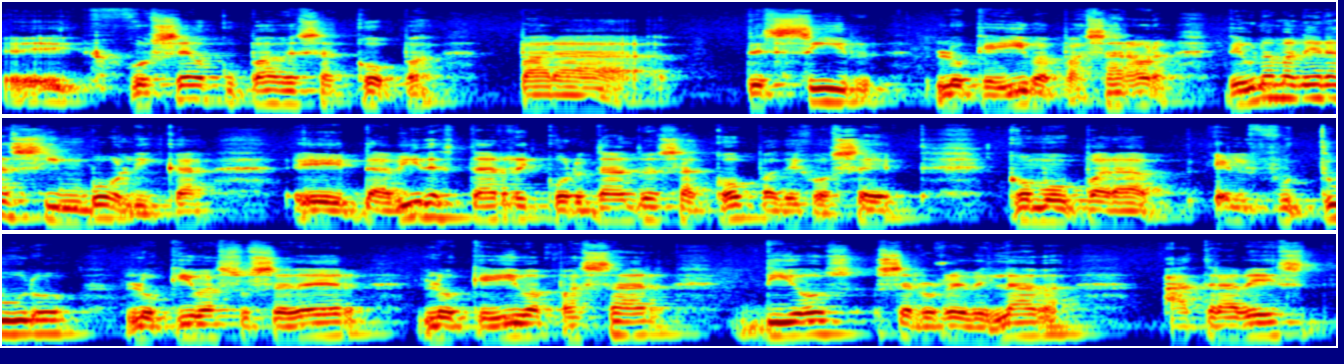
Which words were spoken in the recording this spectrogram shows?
Eh, José ocupaba esa copa para decir lo que iba a pasar. Ahora, de una manera simbólica, eh, David está recordando esa copa de José como para el futuro, lo que iba a suceder, lo que iba a pasar. Dios se lo revelaba a través de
